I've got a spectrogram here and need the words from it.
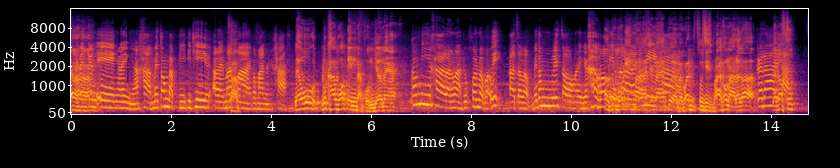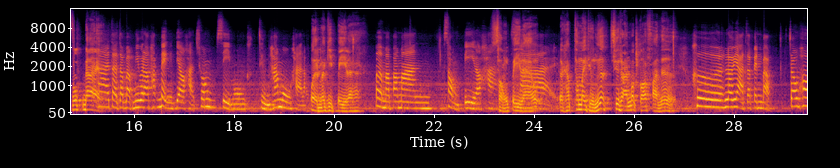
อ่าฮะเป็นกันเองอะไรอย่างเงี้ยค่ะ ไม่ต้องแบบมีพิธีอะไรมากครับ มายประมาณนั้นค่ะ แล้วลูกค้า walk in แบบผมเยอะไหมฮะ ก็มีค่ะหลังๆทุกคนแบบว่าเอ้ยอาจจะแบบไม่ต้องได้จองอะไรอย่างเงี้ยค่ะว่าเอออิก็น walk มา in มาก็มีใช่ไหมค่ะ เผื่อแบบว่าสุ่มสี่สุ่มห้าเข้ามาแล้วก็ก็ได้แล้วก็ค่ะ ฟุก ฟุกได้ ใช่แต่จะแบบมีเวลาพักเบรกนิดเดียวค่ะ ช่วง4ี่โมงถึง5้าโมงค่ะแล้วเปิดมากี่ปีแล้วฮะเปิดมาประมาณ 2 ปีแล้วค่ะ สองปีแล้วใช่ นะครับทำไมถึงเลือกชื่อร้านว่า Godfather คือเราอยากจะเป็นแบบเจ้าพ่อ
